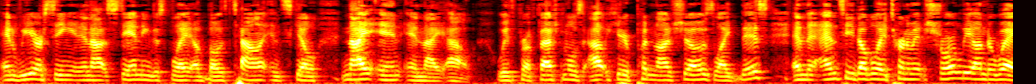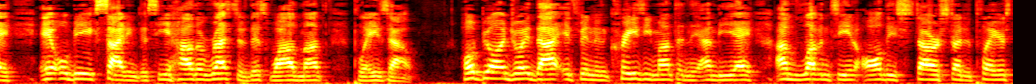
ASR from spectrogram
and we are seeing an outstanding display of both talent and skill night in and night out with professionals out here putting on shows like this and the NCAA tournament shortly underway, it will be exciting to see how the rest of this wild month plays out. Hope you all enjoyed that. It's been a crazy month in the NBA. I'm loving seeing all these star-studded players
